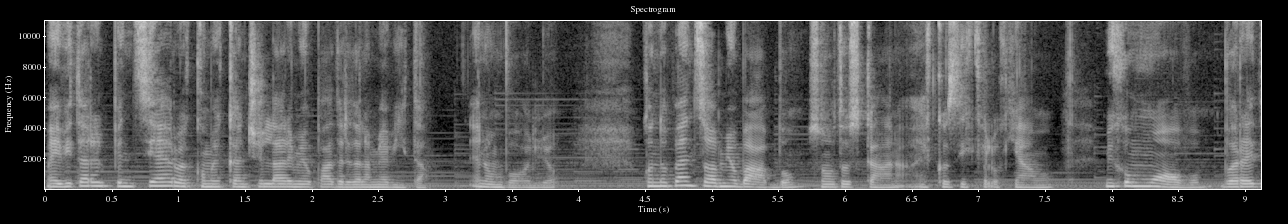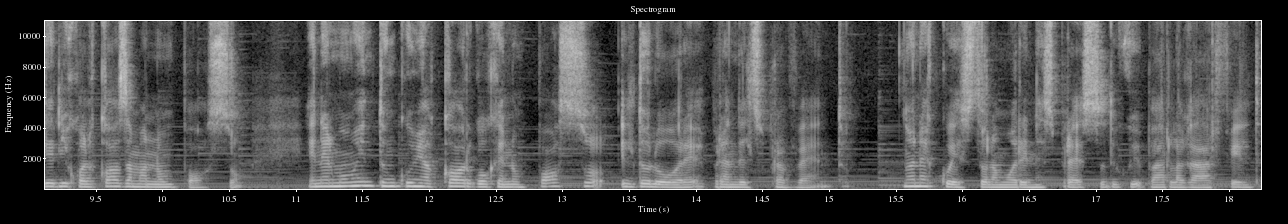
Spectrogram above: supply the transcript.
Ma evitare il pensiero è come cancellare mio padre dalla mia vita. E non voglio. Quando penso a mio babbo, sono toscana, è così che lo chiamo, mi commuovo, vorrei dirgli qualcosa ma non posso. E nel momento in cui mi accorgo che non posso, il dolore prende il sopravvento. Non è questo l'amore inespresso di cui parla Garfield.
